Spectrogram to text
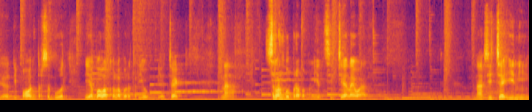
ya, di pohon tersebut dia bawa ke laboratorium dia cek. Nah selang beberapa menit si C lewat. Nah si C ini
